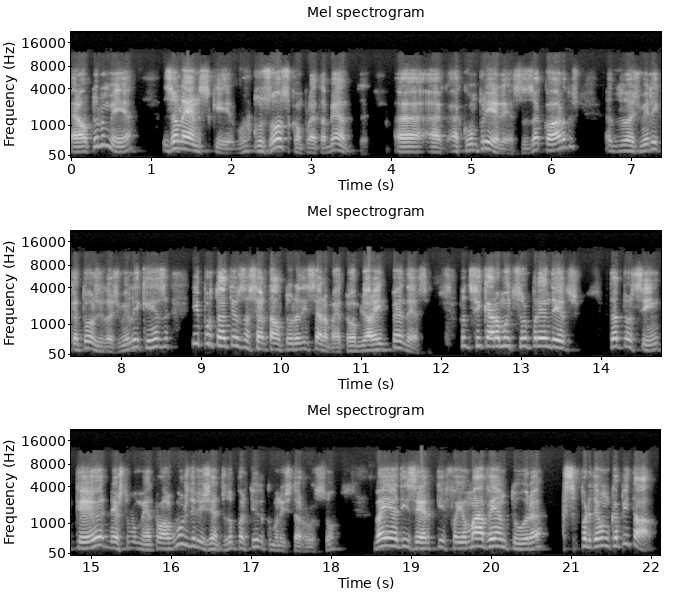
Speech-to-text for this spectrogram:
era autonomia. Zelensky recusou-se completamente a, a, a, cumprir esses acordos de 2014 e 2015 e, portanto, eles a certa altura disseram, bem, então a melhor é a independência. Portanto, ficaram muito surpreendidos. Tanto assim que, neste momento, alguns dirigentes do Partido Comunista Russo vêm a dizer que foi uma aventura que se perdeu um capital.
